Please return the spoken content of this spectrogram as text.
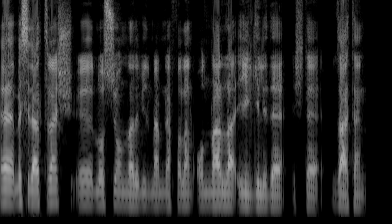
E, mesela tıraş e, losyonları bilmem ne falan onlarla ilgili de işte zaten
